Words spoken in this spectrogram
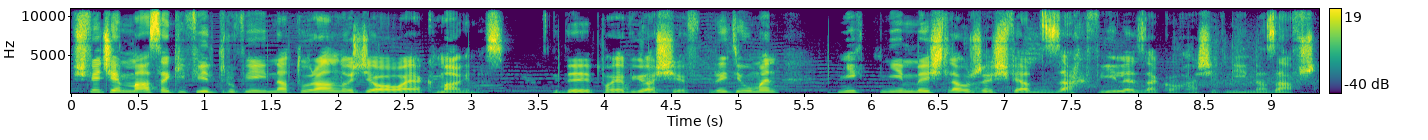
W świecie masek i filtrów jej naturalność działała jak magnes. Gdy pojawiła się w Pretty Woman, nikt nie myślał, że świat za chwilę zakocha się w niej na zawsze.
